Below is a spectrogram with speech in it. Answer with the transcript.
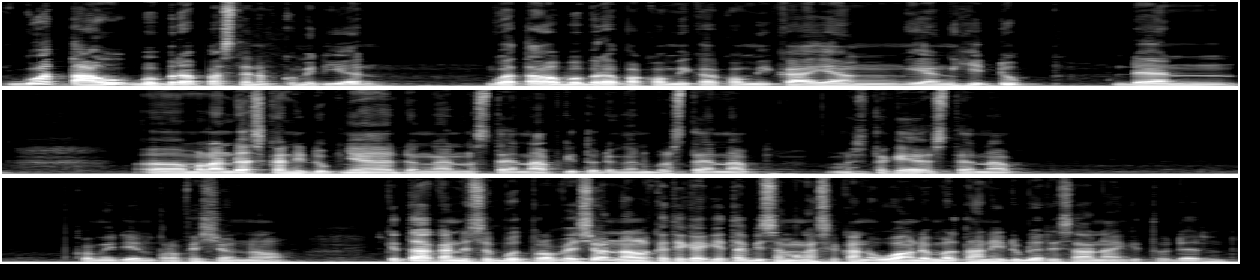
gue tahu beberapa stand up komedian gue tahu beberapa komika-komika yang yang hidup dan uh, melandaskan hidupnya dengan stand up gitu dengan berstand up maksudnya kayak stand up komedian profesional. Kita akan disebut profesional ketika kita bisa menghasilkan uang dan bertahan hidup dari sana gitu. Dan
